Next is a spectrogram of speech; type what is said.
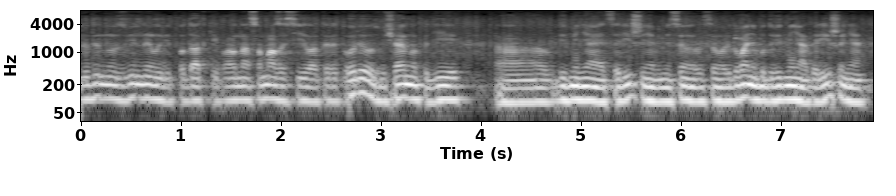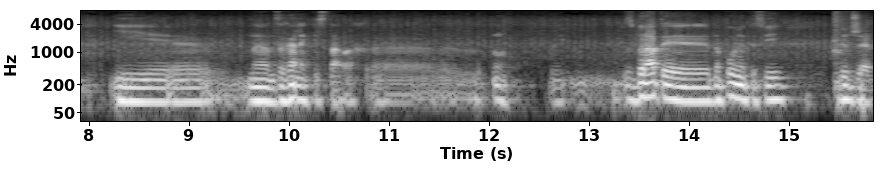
людину звільнили від податків, а вона сама засіяла територію, звичайно, тоді е, відміняється рішення, місцеве самоврядування буде відміняти рішення і е, на загальних підставах е, ну, збирати, наповнювати свій бюджет.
